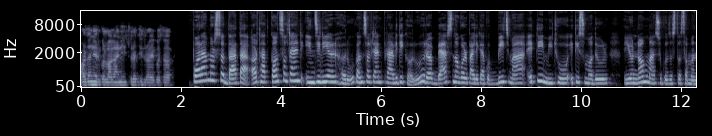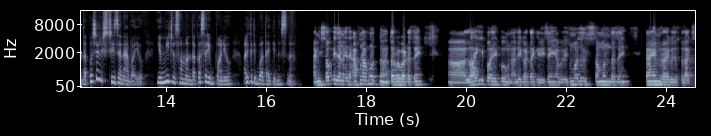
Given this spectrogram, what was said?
घरधनीहरूको लगानी सुरक्षित रहेको छ। परामर्शदाता अर्थात् कन्सल्ट्यान्ट इन्जिनियरहरू कन्सल्ट्यान्ट प्राविधिकहरू र ब्यास नगरपालिकाको बिचमा यति मिठो यति सुमधुर यो नङ मासुको जस्तो सम्बन्ध कसरी सृजना भयो? यो मिठो सम्बन्ध कसरी बन्यो? अलिकति बताइदिनुहोस् न। हामी सबैजना आफ्नो आफ्नो तर्फबाट चाहिँ लागि परेको हुनाले गर्दाखेरि चाहिँ अब सुमधुर सम्बन्ध चाहिँ कायम रहेको जस्तो लाग्छ।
